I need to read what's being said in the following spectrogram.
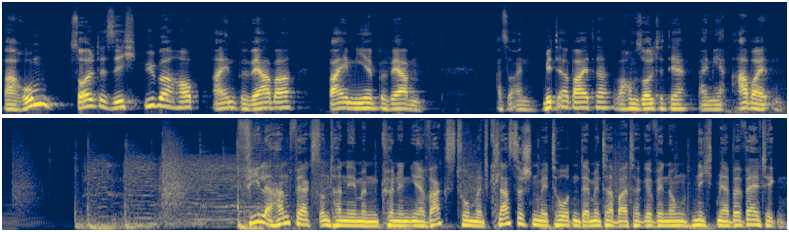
warum sollte sich überhaupt ein Bewerber bei mir bewerben? Also ein Mitarbeiter, warum sollte der bei mir arbeiten? Viele Handwerksunternehmen können ihr Wachstum mit klassischen Methoden der Mitarbeitergewinnung nicht mehr bewältigen.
